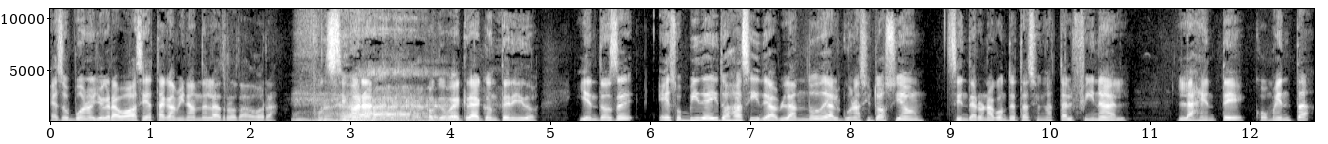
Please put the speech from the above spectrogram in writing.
Eso es bueno, yo grabo así hasta caminando en la trotadora. Funciona, porque puedes crear contenido. Y entonces, esos videitos así de hablando de alguna situación sin dar una contestación hasta el final, la gente comenta,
